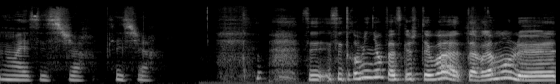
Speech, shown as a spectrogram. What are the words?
Ouais, c'est sûr, c'est sûr. c'est trop mignon parce que je te vois, t'as vraiment le,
